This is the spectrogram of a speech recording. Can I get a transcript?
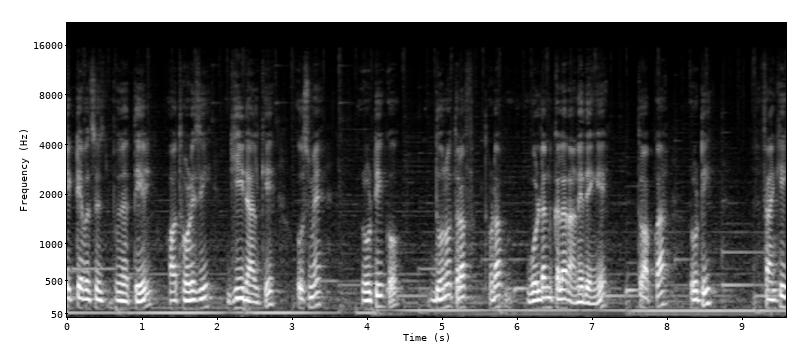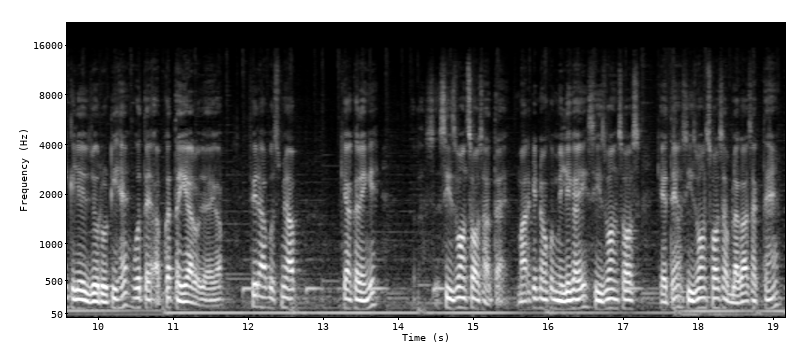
एक टेबल स्पून तेल और थोड़ी सी घी डाल के उसमें रोटी को दोनों तरफ़ थोड़ा गोल्डन कलर आने देंगे। तो आपका रोटी फ्रैंकी के लिए जो रोटी है, वो आपका तैयार हो जाएगा। फिर आप उसमें आप क्या करेंगे? सीजवान सॉस आता है। मार्केट में आपको मिलेगा ही सीजवान सॉस कहते हैं। सीजवान सॉस आप लगा सकते हैं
